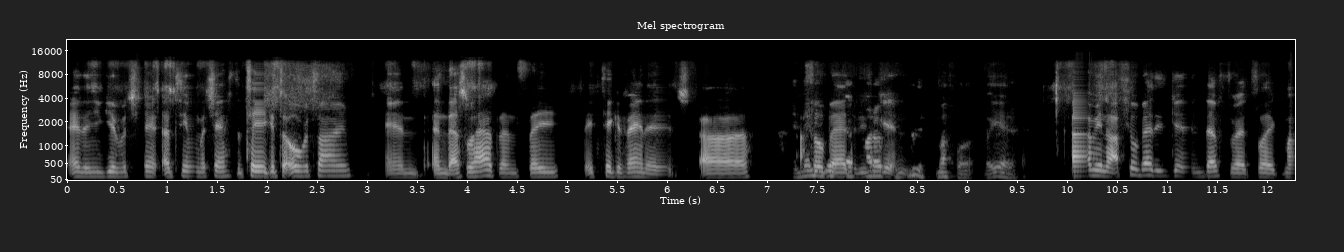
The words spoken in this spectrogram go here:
and then you give a, chance, a team a chance to take it to overtime, and and that's what happens. They they take advantage. Uh, I feel bad that he's getting my fault, but yeah. I mean, I feel bad he's getting death threats. Like my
